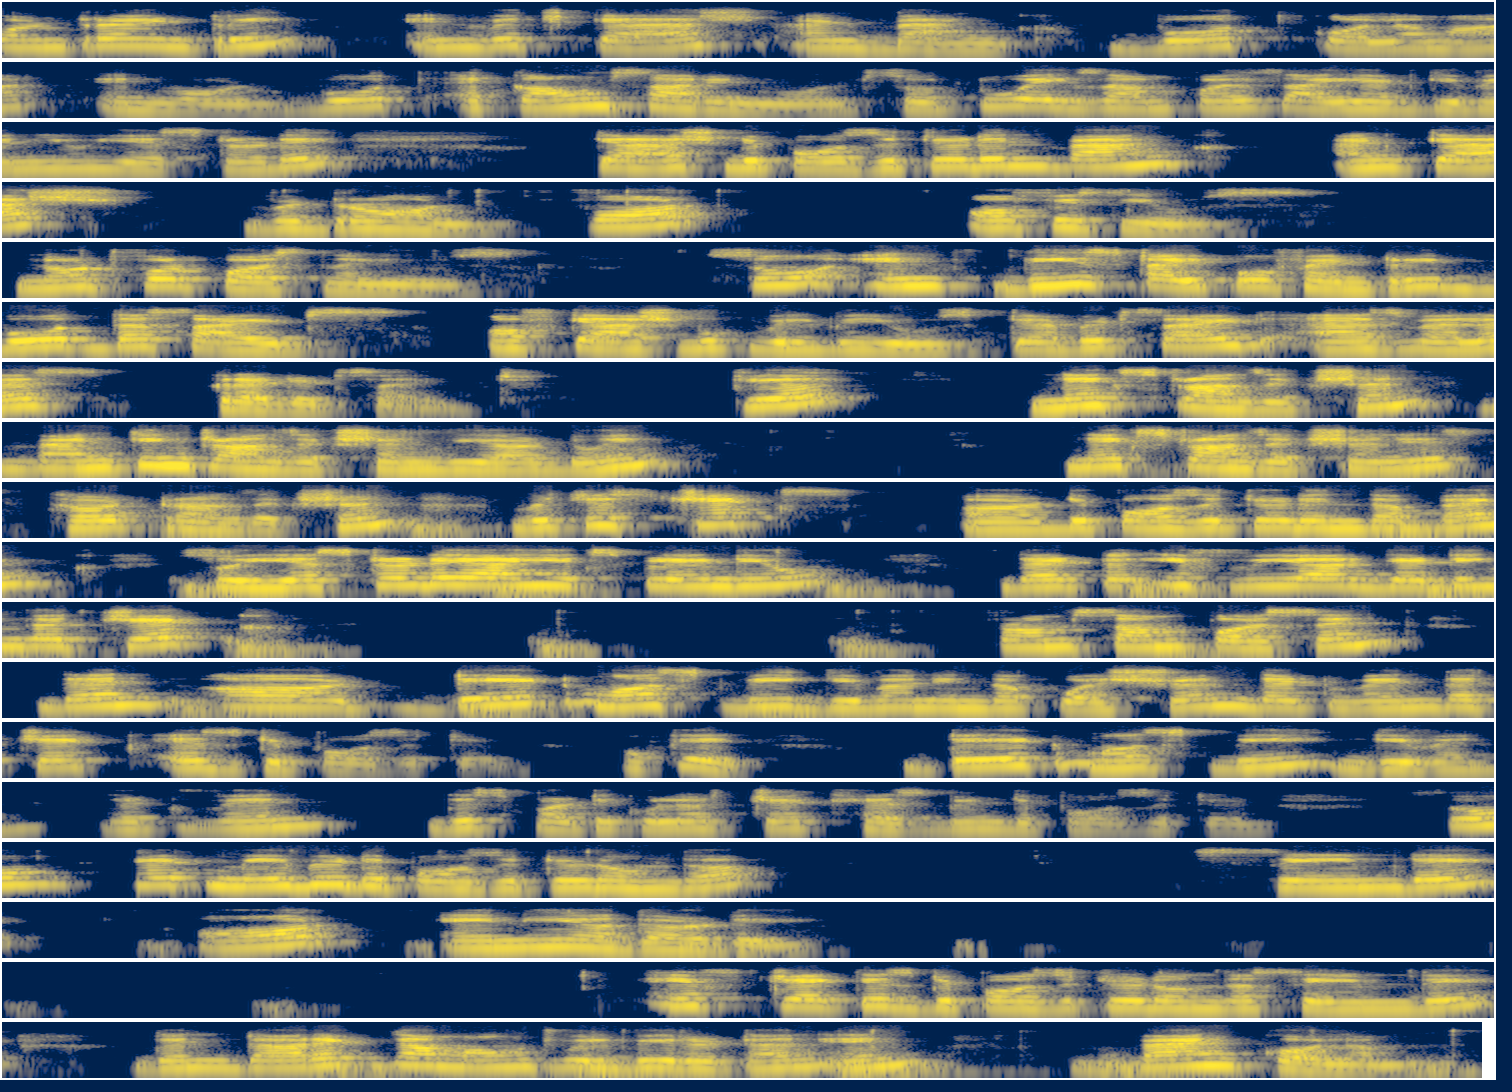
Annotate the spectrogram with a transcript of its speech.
contra entry in which cash and bank both column are involved both accounts are involved. So two examples i had given you yesterday cash deposited in bank and cash withdrawn for office use not for personal use. So in these type of entry both the sides of cash book will be used debit side as well as credit side. Clear? Next transaction banking transaction we are doing Next transaction is third transaction, which is checks uh, deposited in the bank. So yesterday I explained you that if we are getting a check from some person, then a date must be given in the question that when the check is deposited. Okay, date must be given that when this particular check has been deposited. So check may be deposited on the same day or any other day. If check is deposited on the same day, then direct the amount will be written in bank column.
